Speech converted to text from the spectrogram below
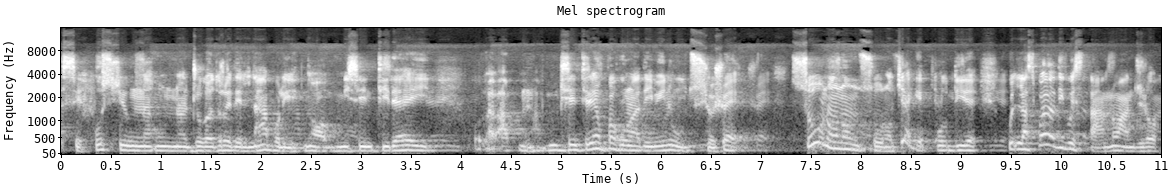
se fossi un, un giocatore del Napoli, no, mi sentirei mi sentirei un po' come una deminuzio, cioè sono o non sono? Chi è che può dire? La squadra di quest'anno, Angelo,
